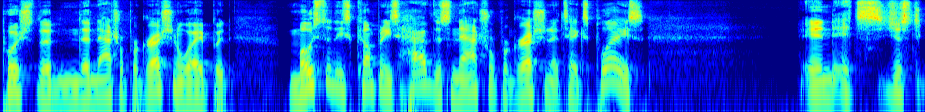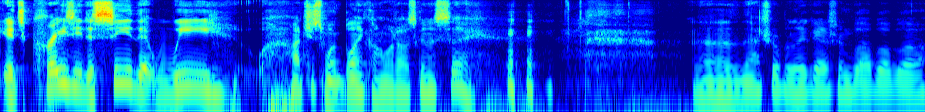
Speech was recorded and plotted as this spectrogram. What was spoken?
pushed the the natural progression away. But most of these companies have this natural progression that takes place, and it's just it's crazy to see that we. I just went blank on what I was going to say. uh, natural progression, blah blah blah.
